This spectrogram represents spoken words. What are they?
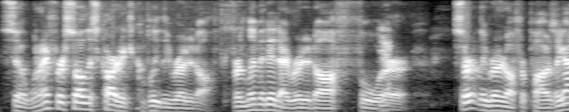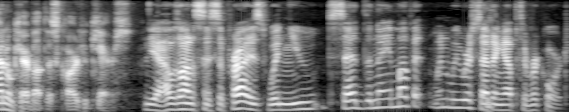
So when I first saw this card, I completely wrote it off. For limited, I wrote it off. For certainly wrote it off for Paul. I was like, I don't care about this card. Who cares? Yeah, I was honestly surprised when you said the name of it when we were setting up to record.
